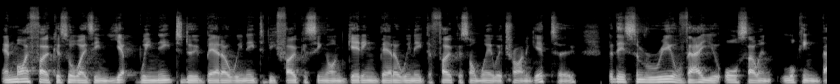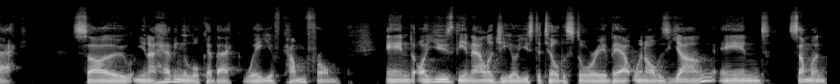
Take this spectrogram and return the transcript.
And my focus always in, yep, we need to do better. We need to be focusing on getting better. We need to focus on where we're trying to get to. But there's some real value also in looking back. So, you know, having a look back where you've come from. And I use the analogy, I used to tell the story about when I was young and someone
